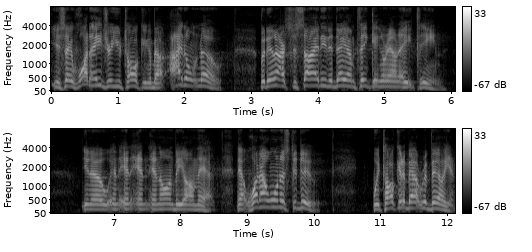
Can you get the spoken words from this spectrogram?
you say, what age are you talking about? I don't know. But in our society today, I'm thinking around 18 you know, and, and, and, and on beyond that. Now, what I want us to do, we're talking about rebellion.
